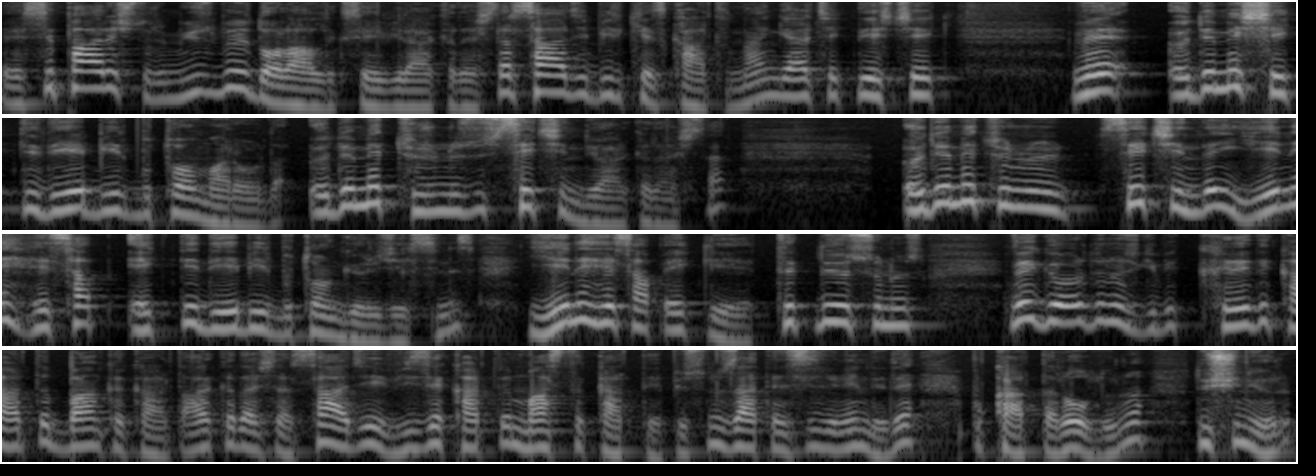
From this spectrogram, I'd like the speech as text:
e, sipariş durum 101 dolarlık sevgili arkadaşlar. Sadece bir kez kartımdan gerçekleşecek. Ve ödeme şekli diye bir buton var orada. Ödeme türünüzü seçin diyor arkadaşlar. Ödeme türünü seçin de yeni hesap ekle diye bir buton göreceksiniz. Yeni hesap ekleye tıklıyorsunuz ve gördüğünüz gibi kredi kartı, banka kartı. Arkadaşlar sadece Visa kart ve Mastercard'la yapıyorsunuz. Zaten sizlerin elinde de bu kartlar olduğunu düşünüyorum.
